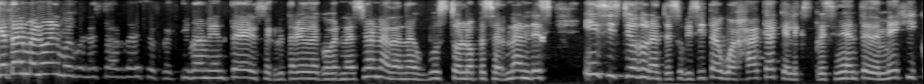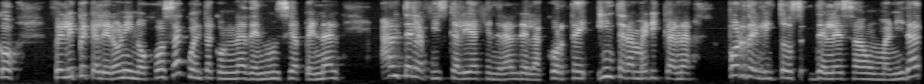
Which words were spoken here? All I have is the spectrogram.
¿Qué tal, Manuel? Muy buenas tardes. Efectivamente, el secretario de Gobernación, Adán Augusto López Hernández, insistió durante su visita a Oaxaca que el expresidente de México, Felipe Calderón Hinojosa, cuenta con una denuncia penal ante la Fiscalía General de la Corte Interamericana por delitos de lesa humanidad.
